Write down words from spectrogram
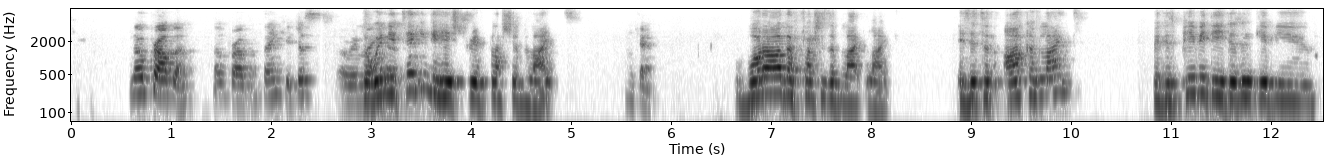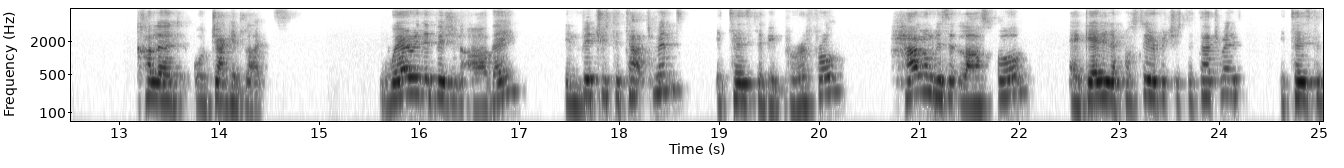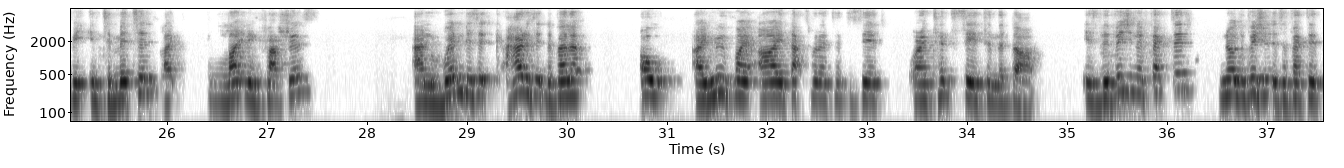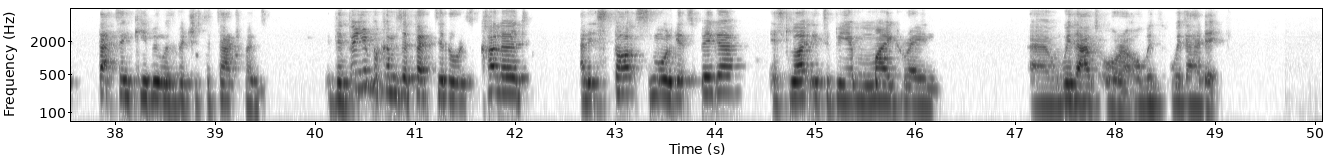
No problem. No problem. Thank you. Just a reminder. So when you're taking a history of flash of light, okay. What are the flashes of light like? Is it an arc of light? Because PVD doesn't give you colored or jagged lights. Where in the vision are they? In vitreous detachment, it tends to be peripheral. How long does it last for? Again, in a posterior vitreous detachment, it tends to be intermittent, like lightning flashes. And when does it, how does it develop? Oh, I move my eye, that's when I tend to see it, or I tend to see it in the dark. Is the vision affected? No, the vision is affected. That's in keeping with vitreous detachment. If the vision becomes affected or it's colored and it starts small, gets bigger, it's likely to be a migraine uh, without aura or with, with a headache.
